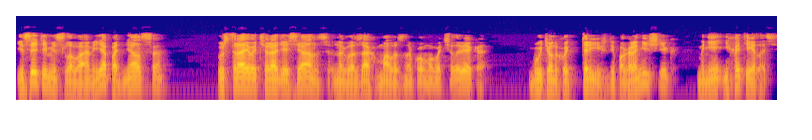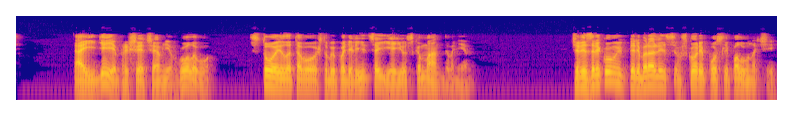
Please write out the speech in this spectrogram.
И с этими словами я поднялся. Устраивать радиосеанс на глазах малознакомого человека, будь он хоть трижды пограничник, мне не хотелось. А идея, пришедшая мне в голову, стоило того, чтобы поделиться ею с командованием. Через реку мы перебрались вскоре после полуночи,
